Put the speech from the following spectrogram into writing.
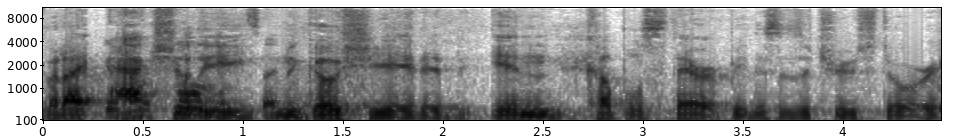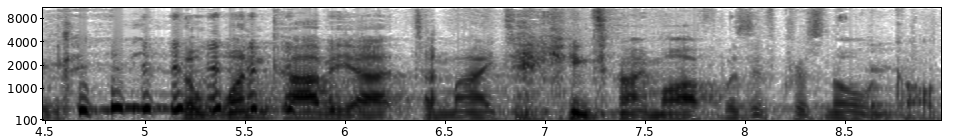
But I actually negotiated in couples therapy. This is a true story. the one caveat to my taking time off was if Chris Nolan called.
